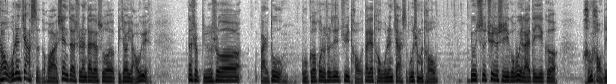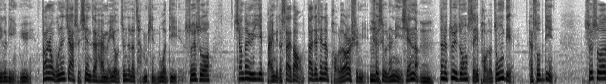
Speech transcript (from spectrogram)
然后无人驾驶的话，现在虽然大家说比较遥远，但是比如说百度、谷歌或者说这些巨头，大家投无人驾驶，为什么投？因为是确实是一个未来的一个很好的一个领域。当然，无人驾驶现在还没有真正的产品落地，所以说相当于一百米的赛道，大家现在跑了二十米，确实有人领先了。嗯，但是最终谁跑到终点还说不定。所以说，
